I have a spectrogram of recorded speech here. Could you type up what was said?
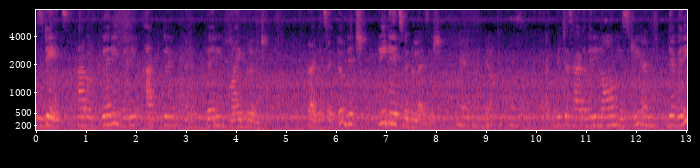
states have a very, very active and very vibrant private sector which predates liberalization, which has had a very long history and they're very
